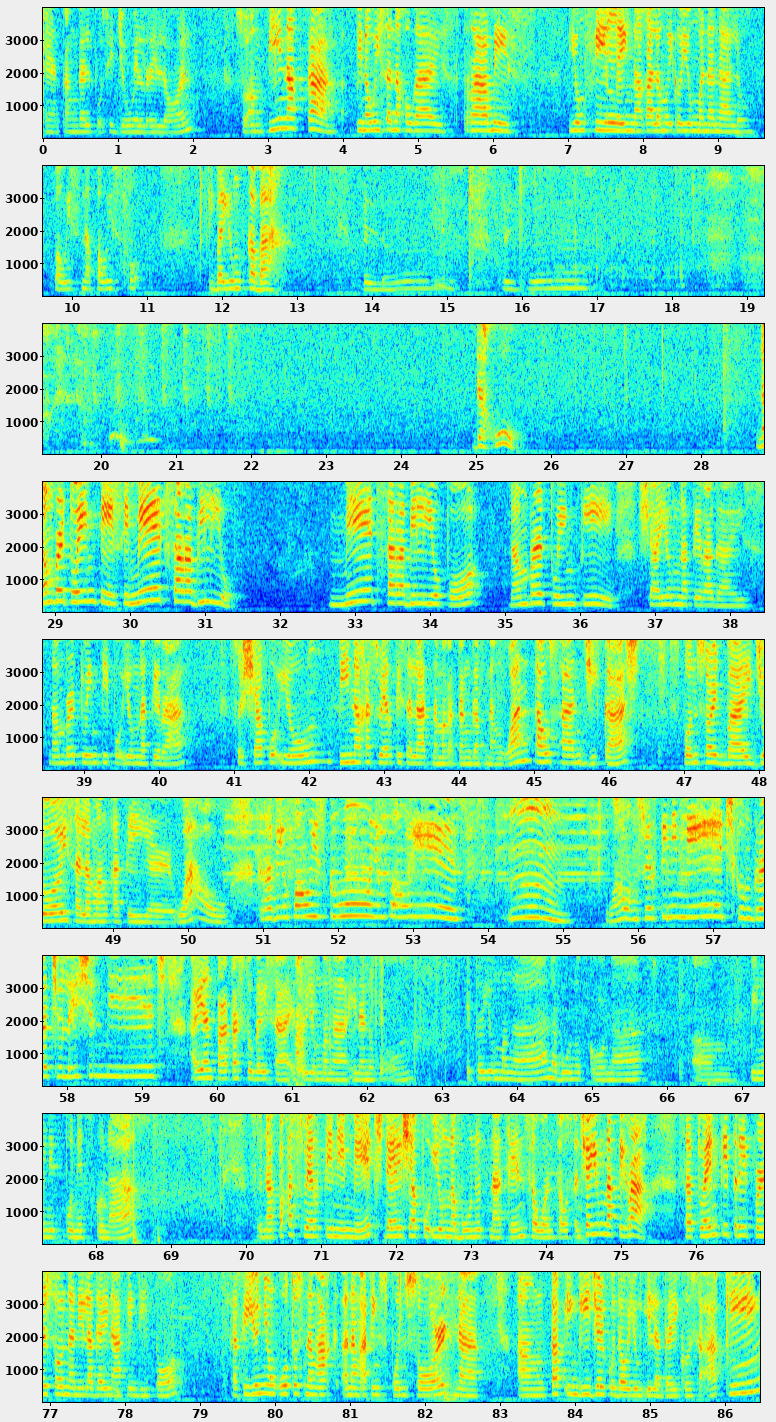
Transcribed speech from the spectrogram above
Ayan, tanggal po si Joel Relon. So, ang pinaka, pinawisan ako guys, promise, yung feeling na akala mo ikaw yung mananalo. Pawis na pawis po. Iba yung kaba. Hello. Hello. The. Number 20, si Mitch Sarabilio. Mitch Sarabilio po. Number 20. Siya yung natira, guys. Number 20 po yung natira. So, siya po yung pinakaswerte sa lahat na makatanggap ng 1,000 Gcash. Sponsored by Joy Salamangka Tayer. Wow! Grabe yung pawis ko! Yung pawis! Mm. Wow, ang swerte ni Mitch. Congratulations, Mitch. Ayan, patas to guys ha. Ito yung mga inano ko. Oh. Ito yung mga nabunot ko na um, pinunit-punit ko na. So, napakaswerte ni Mitch dahil siya po yung nabunot natin sa 1,000. Siya yung natira sa 23 person na nilagay natin dito. Kasi yun yung utos ng, ng ating sponsor na ang top engager ko daw yung ilagay ko sa aking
